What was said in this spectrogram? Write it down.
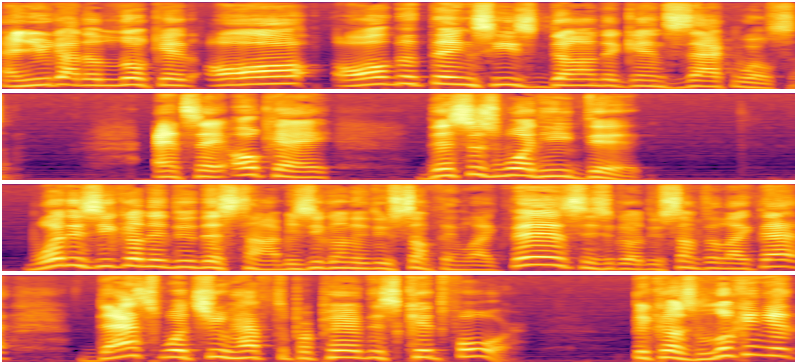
and you got to look at all all the things he's done against Zach Wilson and say, okay, this is what he did. What is he going to do this time? Is he going to do something like this? Is he going to do something like that? That's what you have to prepare this kid for. Because looking at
